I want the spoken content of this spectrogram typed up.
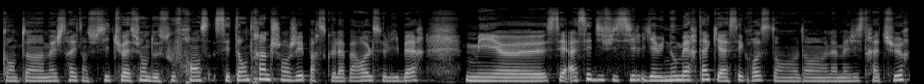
quand un magistrat est en situation de souffrance, c'est en train de changer parce que la parole se libère, mais euh, c'est assez difficile. Il y a une omerta qui est assez grosse dans, la magistrature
